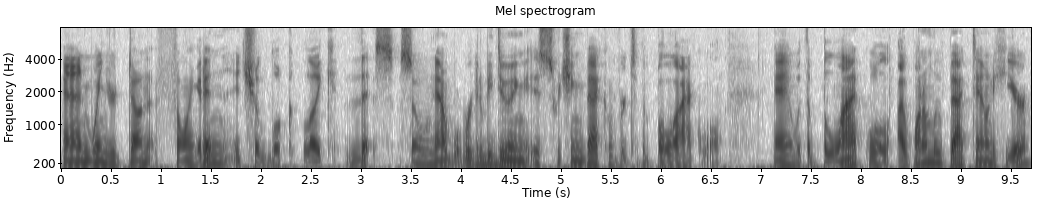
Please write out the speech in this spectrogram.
And when you're done filling it in, it should look like this. So now what we're going to be doing is switching back over to the black wall. And with the black wool, I want to move back down here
